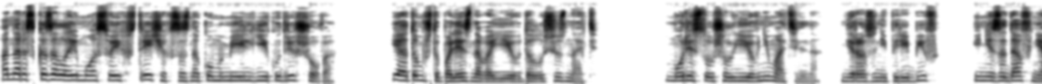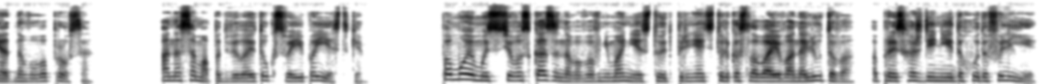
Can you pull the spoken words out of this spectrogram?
она рассказала ему о своих встречах со знакомыми Ильи Кудряшова и о том, что полезного ей удалось узнать. Мори слушал ее внимательно, ни разу не перебив и не задав ни одного вопроса. Она сама подвела итог своей поездки. По-моему, из всего сказанного во внимание стоит принять только слова Ивана Лютова о происхождении доходов Ильи.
